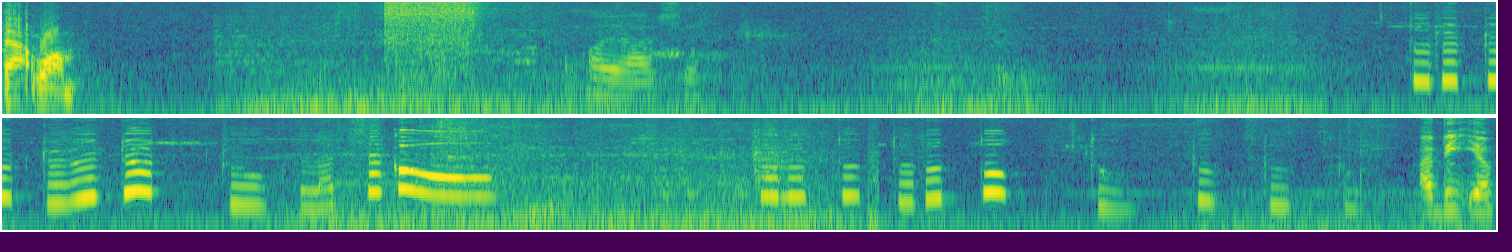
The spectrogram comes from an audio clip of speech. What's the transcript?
That one. Oh yeah, I see. Do do do do do do do. Let's go. Do do do do do do do do do do. I beat you.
